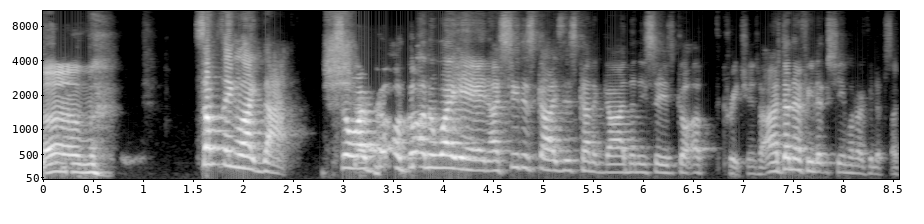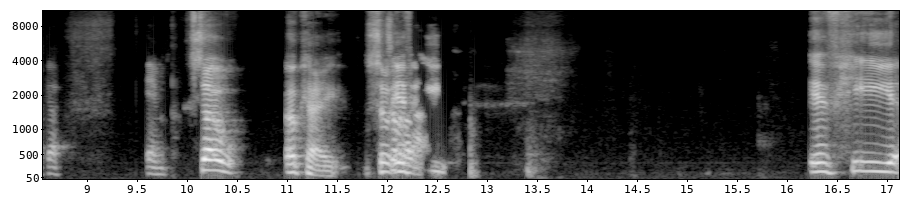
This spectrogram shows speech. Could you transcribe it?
um, something like that. So I've got, I've got on the way in. I see this guy's this kind of guy, and then he sees he's got a creature. I don't know if he looks human or if he looks like a imp. So okay, so Something if like he if he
